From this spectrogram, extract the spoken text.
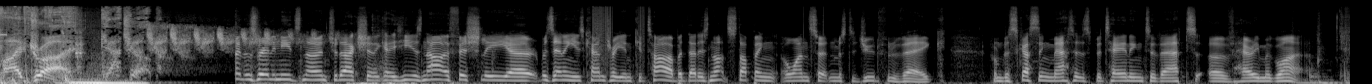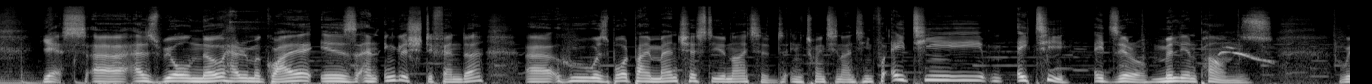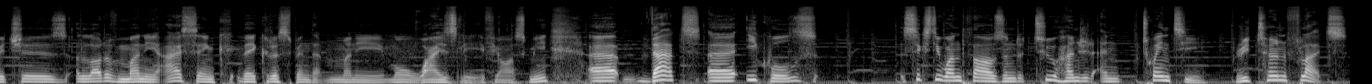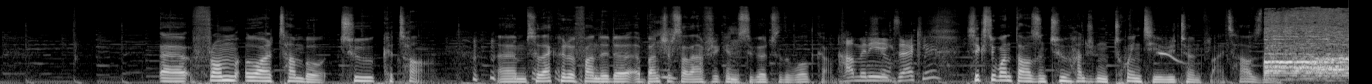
5 Drive. Catch up. This really needs no introduction. Okay, he is now officially uh, representing his country in Qatar, but that is not stopping one certain Mr. Jude van Wyk from discussing matters pertaining to that of Harry Maguire. Yes, uh, as we all know, Harry Maguire is an English defender uh, who was bought by Manchester United in 2019 for 80, 80, 80 million pounds, which is a lot of money. I think they could have spent that money more wisely, if you ask me. Uh, that uh, equals 61,220 return flights uh, from OR Tambo to Qatar. um, so that could have funded a, a, bunch of South Africans to go to the World Cup. How many sure. exactly? 61,220 return flights. How's that?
